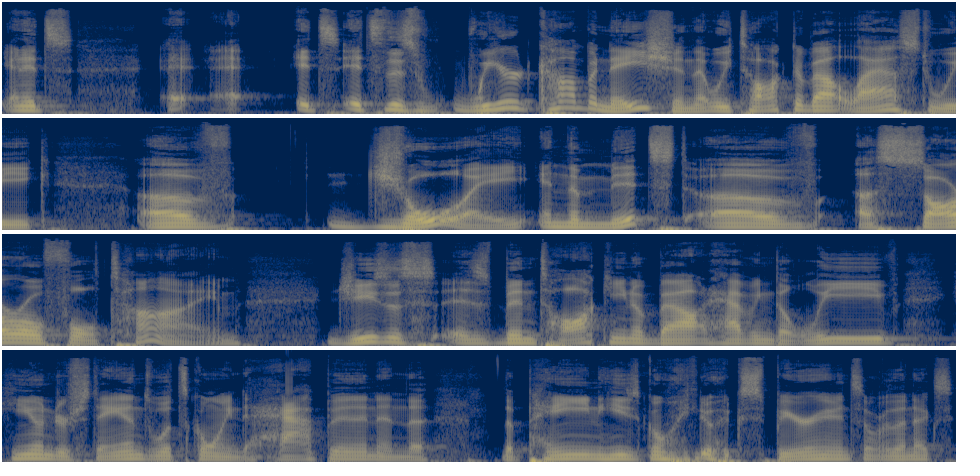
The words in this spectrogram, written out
And it's it's it's this weird combination that we talked about last week of joy in the midst of a sorrowful time. Jesus has been talking about having to leave. He understands what's going to happen and the, the pain he's going to experience over the next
